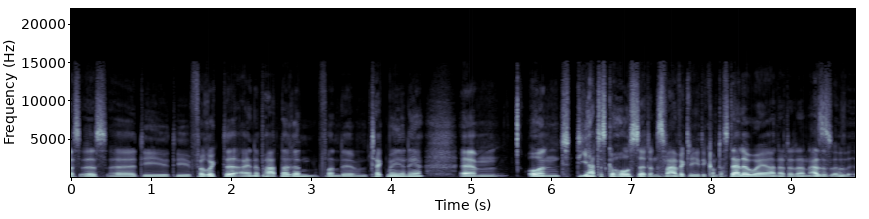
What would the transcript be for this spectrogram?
das ist äh, die, die verrückte eine Partnerin von dem Tech-Millionär. Ähm, und die hat es gehostet und es war wirklich, die kommt aus Delaware und hatte dann, also es,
